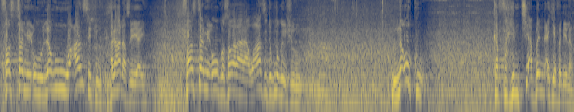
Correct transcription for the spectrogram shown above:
Fastami'u lahu wa ansitu. Kaga hada su yayi. Fastami'u ku saurara wa ansitu kuma ku yi shiru. Na uku ka fahimci abin da ake faɗi nan.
